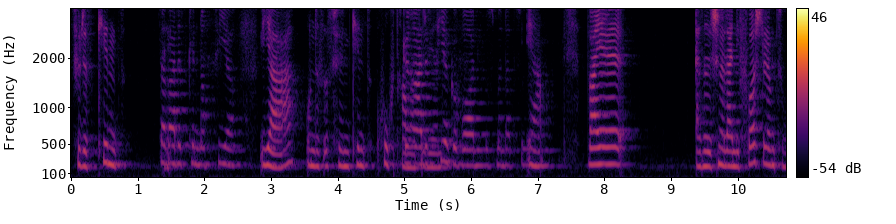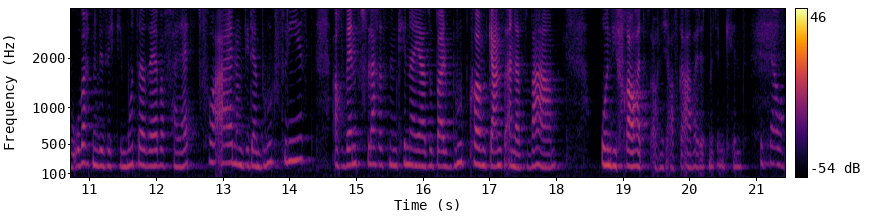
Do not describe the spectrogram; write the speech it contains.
für das Kind. Da war das Kind noch vier. Ja, und es ist für ein Kind hochtraumatisierend. Gerade vier geworden, muss man dazu sagen. Ja, weil also schon allein die Vorstellung zu beobachten, wie sich die Mutter selber verletzt vor ein und wie dein Blut fließt, auch wenn es flach ist, nimmt Kinder ja, sobald Blut kommt, ganz anders wahr. Und die Frau hat es auch nicht aufgearbeitet mit dem Kind. Ist ja auch.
